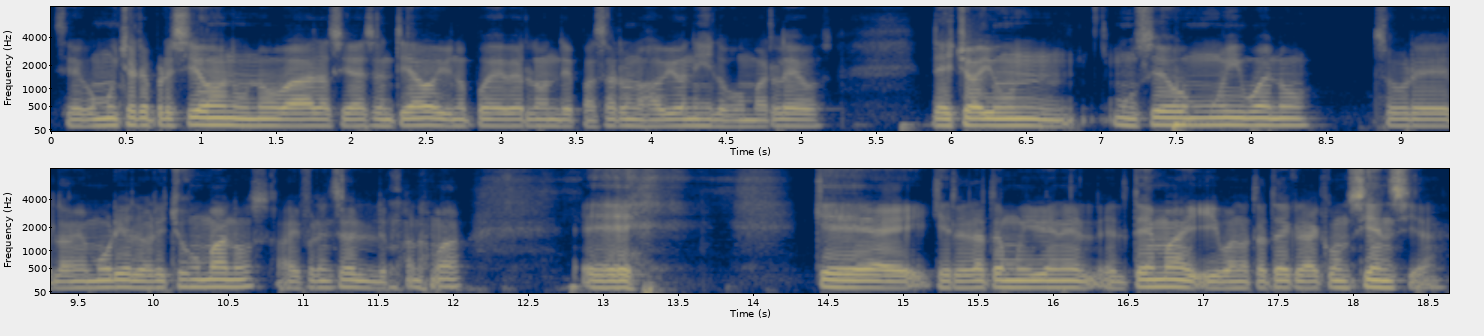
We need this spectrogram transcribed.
se llegó mucha represión. Uno va a la ciudad de Santiago y uno puede ver donde pasaron los aviones y los bombardeos. De hecho, hay un museo muy bueno sobre la memoria de los derechos humanos, a diferencia del de Panamá, eh, que, que, relata muy bien el, el, tema y bueno, trata de crear conciencia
